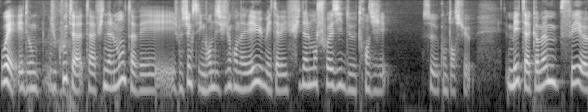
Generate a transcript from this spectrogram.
Ouais, et donc du coup, as, as finalement, avais, je me souviens que c'est une grande discussion qu'on avait eue, mais tu avais finalement choisi de transiger ce contentieux. Mais tu as quand même fait, euh,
